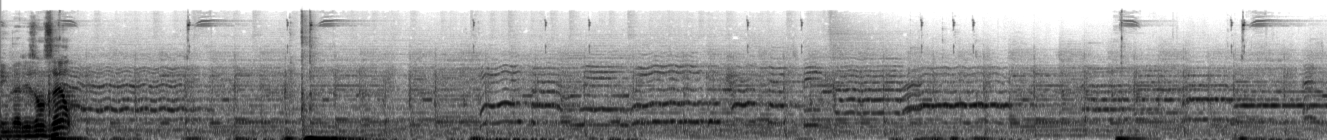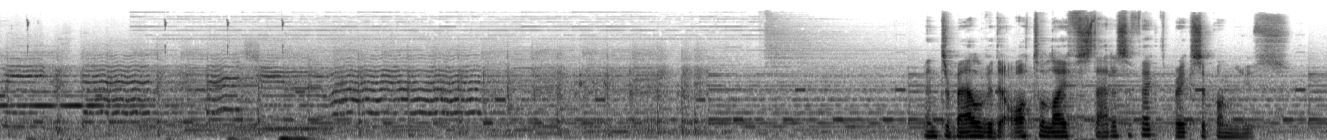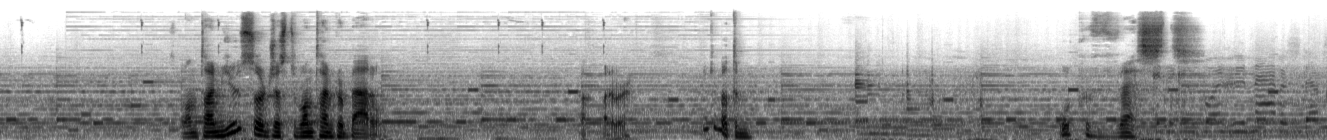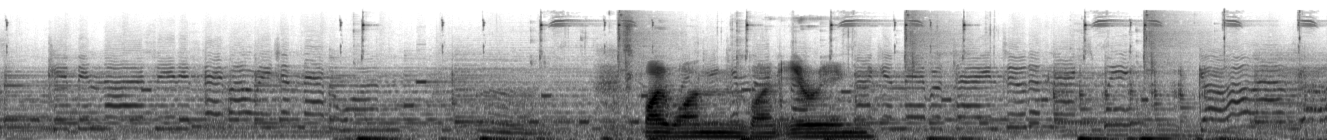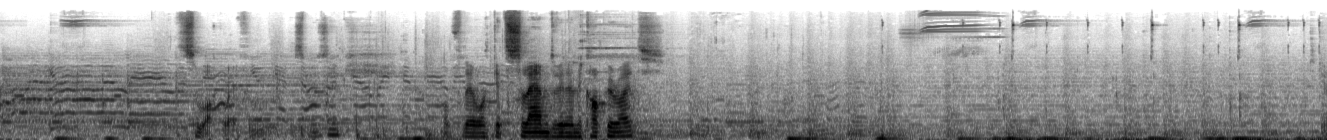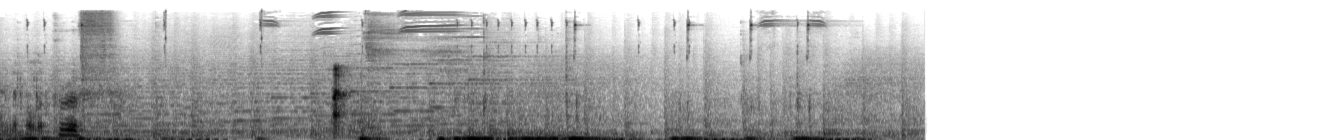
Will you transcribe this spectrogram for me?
Everything that is on sale. Enter battle with the auto life status effect breaks upon use. One time use or just one time per battle? Oh, whatever. Think about them. Bulletproof vest. Buy one, buy an earring. Let's walk away from this music. Hopefully I won't get slammed with any copyright.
